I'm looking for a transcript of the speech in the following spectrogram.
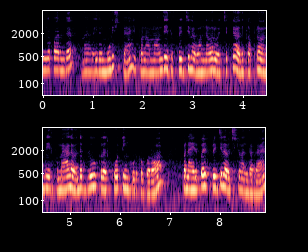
இங்கே பாருங்கள் நான் இதை முடிச்சிட்டேன். இப்போ நம்ம வந்து இது ஃப்ரிட்ஜில் ஒன் ஹவர் வச்சுட்டு அதுக்கப்புறம் வந்து இதுக்கு மேலே வந்து ப்ளூ கலர் கோட்டிங் கொடுக்க போகிறோம் இப்போ நான் இது போய் ஃப்ரிட்ஜில் வச்சுட்டு வந்துடுறேன்.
